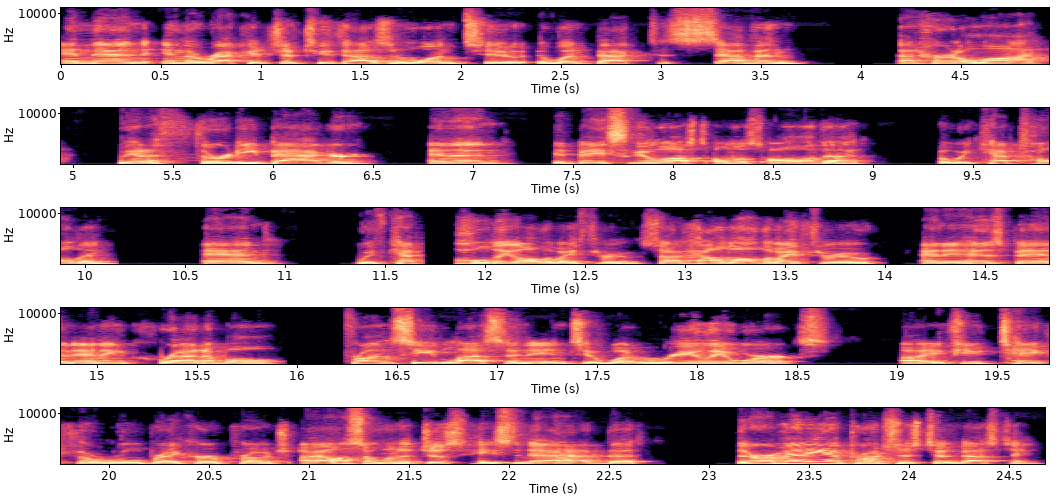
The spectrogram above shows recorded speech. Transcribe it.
And then in the wreckage of 2001, two, it went back to seven. That hurt a lot. We had a 30 bagger, and then it basically lost almost all of that, but we kept holding and we've kept holding all the way through. So I've held all the way through, and it has been an incredible front seat lesson into what really works uh, if you take the rule breaker approach. I also want to just hasten to add that there are many approaches to investing.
